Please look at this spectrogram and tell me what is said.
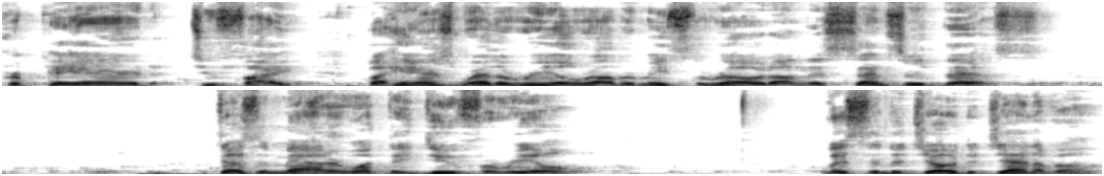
prepared to fight. But here's where the real rubber meets the road on this censor this. Doesn't matter what they do for real. Listen to Joe diGenova.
